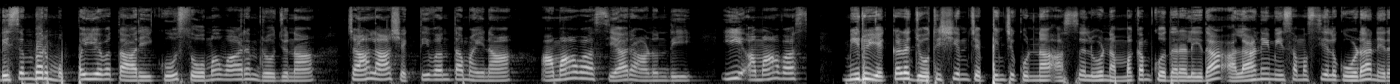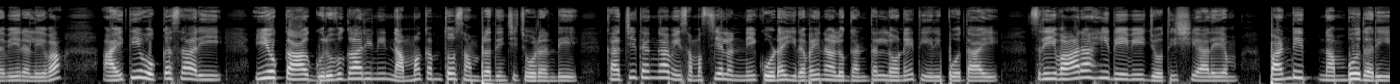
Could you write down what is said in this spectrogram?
డిసెంబర్ ముప్పైవ తారీఖు సోమవారం రోజున చాలా శక్తివంతమైన అమావాస్య రానుంది. ఈ అమావాస్య మీరు ఎక్కడ జ్యోతిష్యం చెప్పించుకున్నా అస్సలు నమ్మకం కుదరలేదా? అలానే మీ సమస్యలు కూడా నెరవేరలేవా? అయితే ఒక్కసారి ఈ యొక్క గురువుగారిని నమ్మకంతో సంప్రదించి చూడండి. ఖచ్చితంగా మీ సమస్యలన్నీ కూడా ఇరవై నాలుగు గంటల్లోనే తీరిపోతాయి. శ్రీ వారాహిదేవి జ్యోతిష్యాలయం పండిత్ నంబూదరి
